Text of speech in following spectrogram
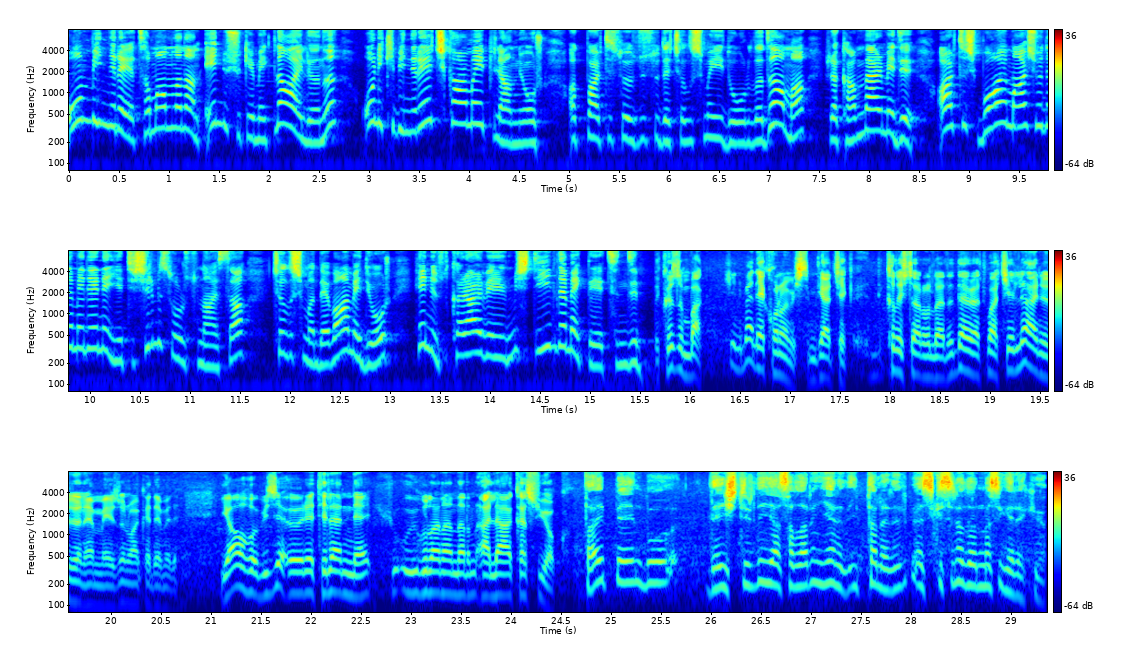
10 bin liraya tamamlanan en düşük emekli aylığını 12 bin liraya çıkarmayı planlıyor. AK Parti sözcüsü de çalışmayı doğruladı ama rakam vermedi. Artış bu ay maaş ödemelerine yetişir mi sorusuna çalışma devam ediyor. Henüz karar verilmiş değil demekle yetindi. Kızım bak şimdi ben ekonomistim gerçek. Kılıçdaroğlu'yla da Devlet Bahçeli aynı dönem mezunum akademide. Yahu bize öğretilenle şu uygulananların alakası yok. Tayyip Bey'in bu değiştirdiği yasaların yeniden iptal edilip eskisine dönmesi gerekiyor.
